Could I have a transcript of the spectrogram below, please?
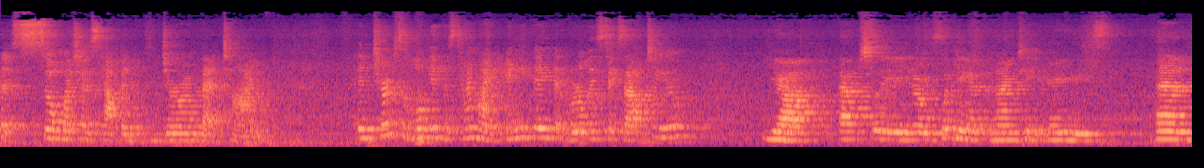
but so much has happened during that time. In terms of looking at this timeline, anything that really sticks out to you? Yeah, actually, you know, I was looking at the 1980s, and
